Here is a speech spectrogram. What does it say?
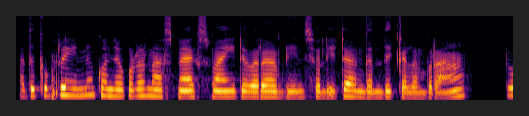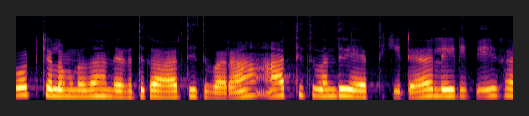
அதுக்கப்புறம் இன்னும் கொஞ்சம் கூட நான் ஸ்நாக்ஸ் வாங்கிட்டு வரேன் அப்படின்னு சொல்லிட்டு அங்கேருந்து கிளம்புறான். டோடு கிளம்புனது தான் அந்த இடத்துக்கு ஆர்த்தித்து வரான். ஆர்த்தித்து வந்து ஏற்றிக்கிட்ட லேடி பேகா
